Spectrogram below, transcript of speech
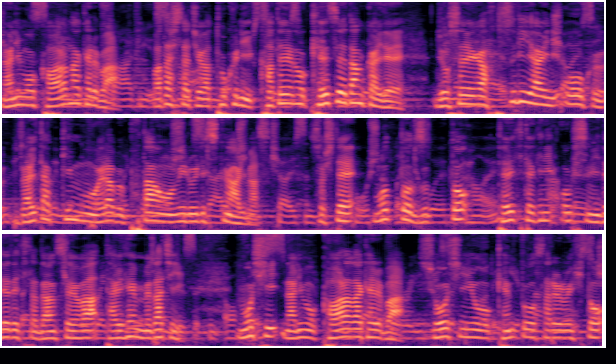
何も変わらなければ、私たちは特に家庭の形成段階で女性が不釣り合いに多く在宅勤務を選ぶパターンを見るリスクがあります。そしてもっとずっと定期的にオフィスに出てきた男性は大変目立ち、もし何も変わらなければ昇進を検討される人、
